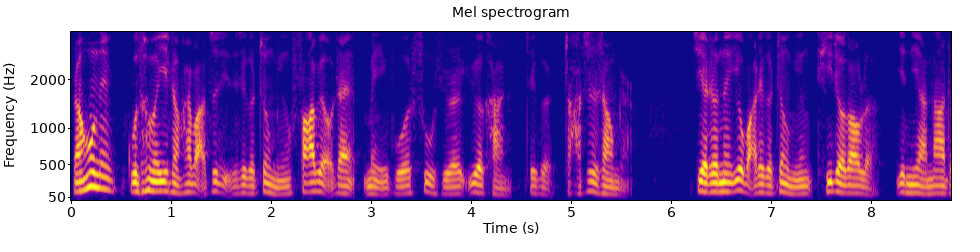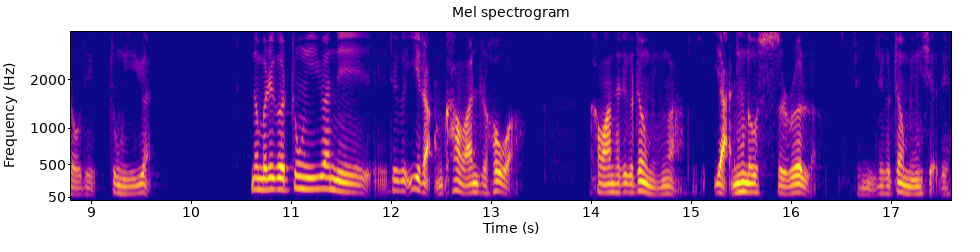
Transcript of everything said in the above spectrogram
然后呢，古特曼医生还把自己的这个证明发表在美国数学月刊这个杂志上边，接着呢，又把这个证明提交到了印第安纳州的众议院。那么这个众议院的这个议长看完之后啊，看完他这个证明啊，就眼睛都湿润了。就你这个证明写的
